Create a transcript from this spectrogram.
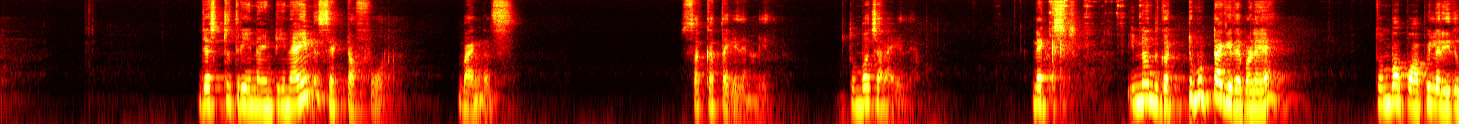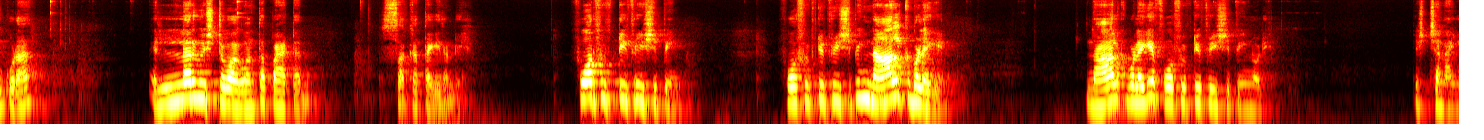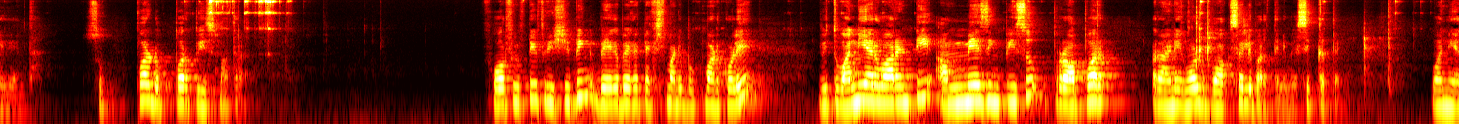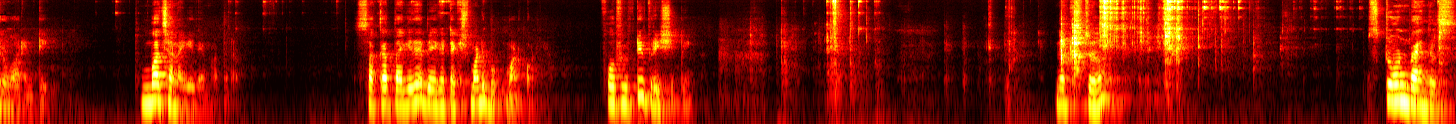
Just three ninety nine set of four bangles ಸಖತ್ತಾಗಿದೆ ನೋಡಿ. ತುಂಬ ಚೆನ್ನಾಗಿದೆ. ನೆಕ್ಸ್ಟ್ ಇನ್ನೊಂದು ಗಟ್ಟುಮುಟ್ಟಾಗಿದೆ ಬಳೆ. ತುಂಬ ಪಾಪ್ಯುಲರ್ ಇದು ಕೂಡ. ಎಲ್ಲರಿಗೂ ಇಷ್ಟವಾಗುವಂಥ ಪ್ಯಾಟರ್ನ್ ಸಖತ್ತಾಗಿದೆ ನೋಡಿ. Four fifty free shipping four fifty free shipping ನಾಲ್ಕು ಬಳೆಗೆ. ನಾಲ್ಕು ಬಳೆಗೆ ಫೋರ್ ಫಿಫ್ಟಿ ಫ್ರೀ ಶಿಪ್ಪಿಂಗ್ ನೋಡಿ. ಎಷ್ಟು ಚೆನ್ನಾಗಿದೆ ಅಂತ. ಸೂಪರ್ ಡುಪ್ಪರ್ ಪೀಸ್ ಮಾತ್ರ. ಫೋರ್ ಫಿಫ್ಟಿ ಫ್ರೀ ಶಿಪ್ಪಿಂಗ್ ಬೇಗ ಬೇಗ ಟೆಕ್ಸ್ಟ್ ಮಾಡಿ ಬುಕ್ ಮಾಡ್ಕೊಳ್ಳಿ. With one year warranty amazing piece proper Rani gold ಬಾಕ್ಸಲ್ಲಿ ಬರುತ್ತೆ ನಿಮಗೆ, ಸಿಕ್ಕತ್ತೆ. ಒನ್ ಇಯರ್ ವಾರಂಟಿ ತುಂಬ ಚೆನ್ನಾಗಿದೆ ಮಾತ್ರ. ಸಖತ್ತಾಗಿದೆ, ಬೇಗ ಟೆಕ್ಸ್ಟ್ ಮಾಡಿ ಬುಕ್ ಮಾಡ್ಕೊಳ್ಳಿ four fifty free shipping next stone bangles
